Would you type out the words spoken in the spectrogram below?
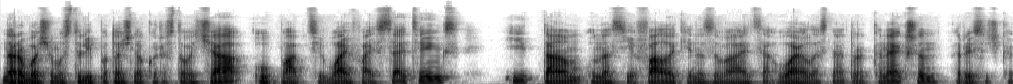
на робочому столі поточного користувача у папці Wi-Fi Settings, і там у нас є файл, який називається Wireless Network Connection, рисочка.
